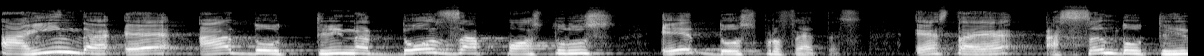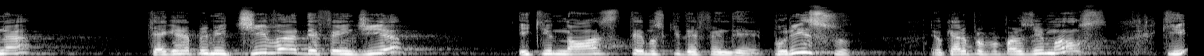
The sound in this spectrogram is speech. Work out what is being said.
ainda é a doutrina dos apóstolos e dos profetas. Esta é a sã doutrina que a igreja primitiva defendia e que nós temos que defender. Por isso, eu quero propor para os irmãos que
